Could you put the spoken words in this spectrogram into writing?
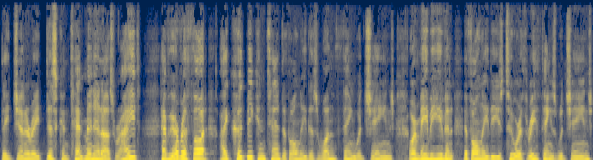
they generate discontentment in us, right? Have you ever thought, I could be content if only this one thing would change, or maybe even if only these two or three things would change?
